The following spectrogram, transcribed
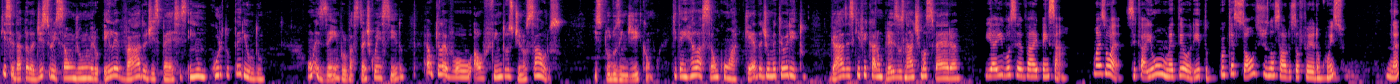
que se dá pela destruição de um número elevado de espécies em um curto período. Um exemplo bastante conhecido é o que levou ao fim dos dinossauros. Estudos indicam que tem relação com a queda de um meteorito, gases que ficaram presos na atmosfera. E aí você vai pensar: mas ué, se caiu um meteorito, por que só os dinossauros sofreram com isso? Né?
